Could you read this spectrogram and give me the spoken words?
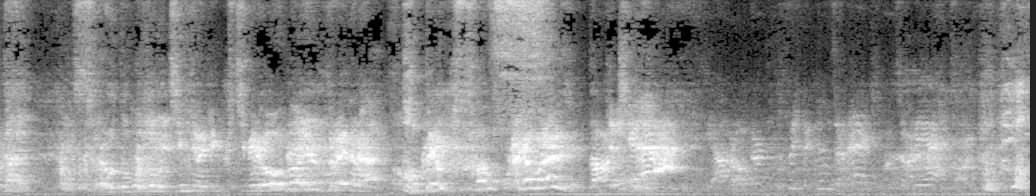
れたそれをともともチンピラに唇を奪われるくらいならほっぺのキスは俺がもらうどっちや野郎がついてくんじゃねえ気持ち悪い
